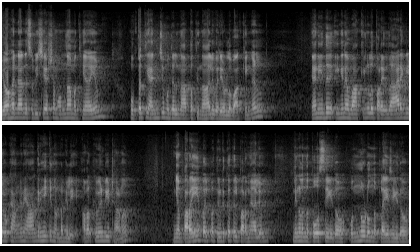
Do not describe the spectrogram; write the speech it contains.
യോഹന്നാന്റെ സുവിശേഷം ഒന്നാം അധ്യായം മുപ്പത്തി അഞ്ച് മുതൽ നാൽപ്പത്തി നാല് വരെയുള്ള വാക്യങ്ങൾ. ഞാനിത് ഇങ്ങനെ വാക്യങ്ങൾ പറയുന്നത് ആരെങ്കിലുമൊക്കെ അങ്ങനെ ആഗ്രഹിക്കുന്നുണ്ടെങ്കിൽ അവർക്ക് വേണ്ടിയിട്ടാണ്. ഞാൻ പറയും പലപ്പോൾ തിടുക്കത്തിൽ പറഞ്ഞാലും നിങ്ങളൊന്ന് പോസ് ചെയ്തോ ഒന്നുകൂടെ ഒന്ന് പ്ലേ ചെയ്തോ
